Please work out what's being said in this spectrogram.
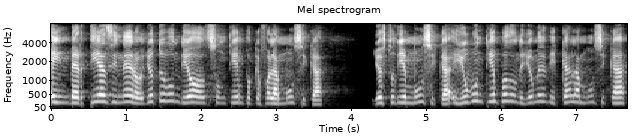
e invertías dinero. Yo tuve un Dios un tiempo que fue la música. Yo estudié música y hubo un tiempo donde yo me dediqué a la música.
